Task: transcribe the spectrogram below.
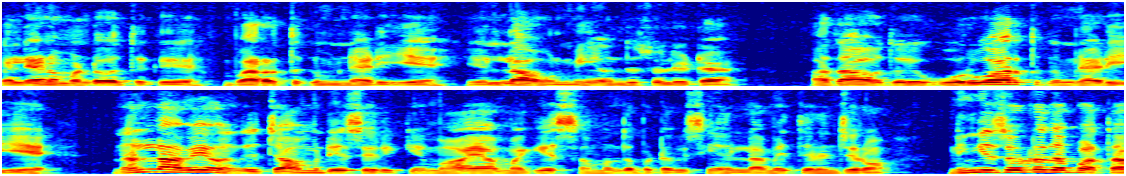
கல்யாண மண்டபத்துக்கு வரத்துக்கு முன்னாடியே எல்லா உண்மையும் வந்து சொல்லிட்டேன். அதாவது ஒரு வாரத்துக்கு முன்னாடியே நல்லாவே வந்து சாமுண்டேஸ்வரிக்கு மாயா மகேஷ் சம்மந்தப்பட்ட விஷயம் எல்லாமே தெரிஞ்சிடும் நீங்கள் சொல்கிறத பார்த்தா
